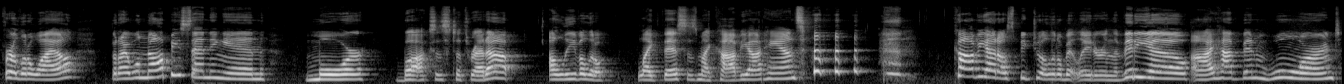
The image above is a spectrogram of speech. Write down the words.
for a little while, but I will not be sending in more boxes to ThredUp. I'll leave a little like this as my caveat hands. caveat I'll speak to a little bit later in the video. I have been warned,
